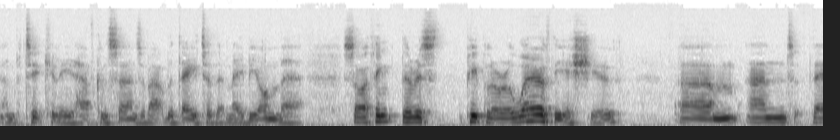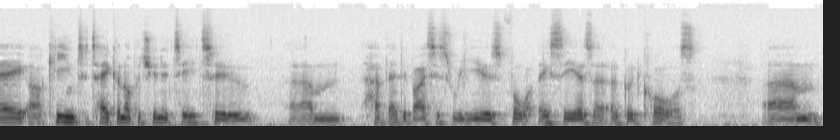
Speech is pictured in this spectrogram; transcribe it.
and particularly have concerns about the data that may be on there. So I think there is people are aware of the issue, um, and they are keen to take an opportunity to um, have their devices reused for what they see as a, a good cause. Um,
